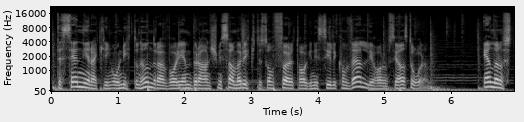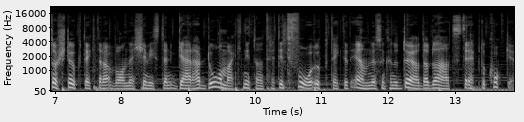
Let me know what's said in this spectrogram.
decennierna kring år 1900 var det en bransch med samma rykte som företagen i Silicon Valley har de senaste åren. En av de största upptäckterna var när kemisten Gerhard Domak 1932 upptäckte ett ämne som kunde döda bland annat streptokocker.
